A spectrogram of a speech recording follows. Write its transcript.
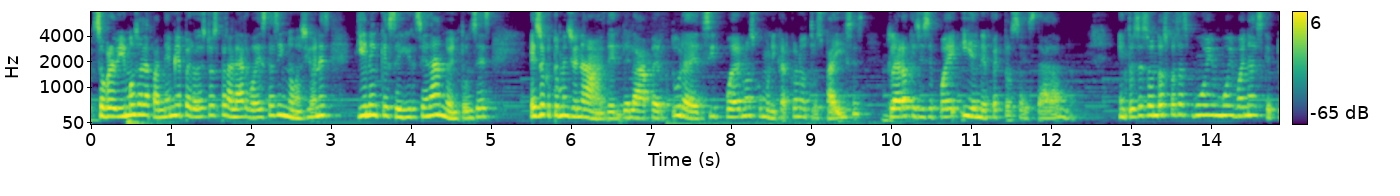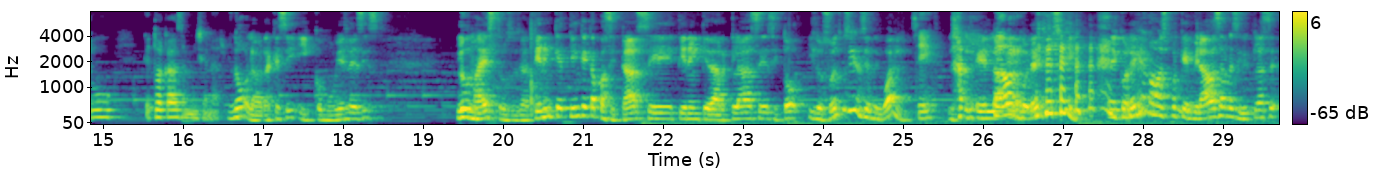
Sobrevivimos a la pandemia, pero esto es para largo. Estas innovaciones tienen que seguirse dando. Entonces, eso que tú mencionabas, de, la apertura, de decir, podernos comunicar con otros países, claro que sí se puede y en efecto se está dando. Entonces, son dos cosas muy, muy buenas que tú, que tú acabas de mencionar. No, la verdad que sí. Y como bien le decís, los maestros, o sea, tienen que, tienen que capacitarse, tienen que dar clases y todo, y los sueldos siguen siendo igual. Sí. el, colegio, sí. el colegio no es porque, mira, vas a recibir clases,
